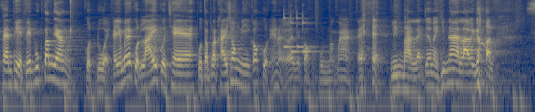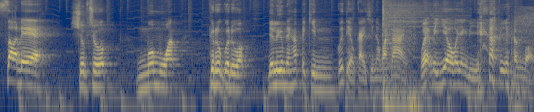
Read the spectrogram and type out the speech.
แฟนเพจ Facebook ตั้มยัง กดด้วย ใครยังไม่ได้กดไลค์ กดแชร์ กดติดตามช่องนี้ก็กดให้หน่อยก็จะขอบคุณมากๆ ลินพันแล้วเจอกันใหม่คลิปหน้าลาไปก่อน สวัสดีชุบชุบมัวมัวกระดูกกระดูกอย่าลืมนะครับไปกินก๋วยเตี๋ยวไก่ชินวัตรได้แวะไปเยี่ยวก็ยังดีพี่แอมบอก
